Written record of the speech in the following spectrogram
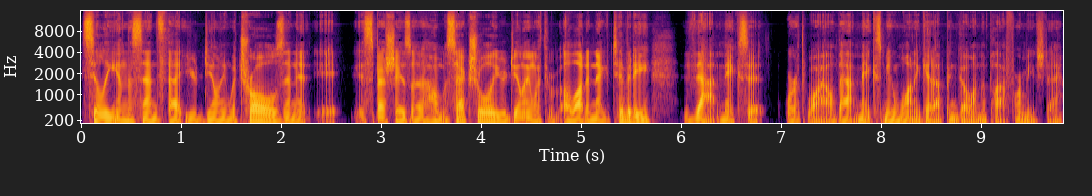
silly in the sense that you're dealing with trolls and it, it, especially as a homosexual, you're dealing with a lot of negativity. That makes it worthwhile. That makes me want to get up and go on the platform each day.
